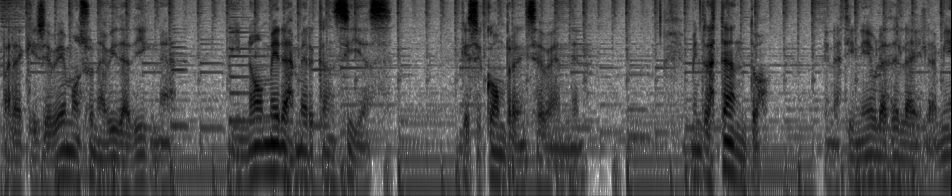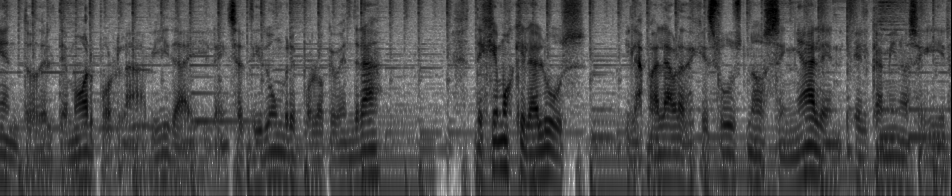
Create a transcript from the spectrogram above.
para que llevemos una vida digna y no meras mercancías que se compran y se venden. Mientras tanto, en las tinieblas del aislamiento, del temor por la vida y la incertidumbre por lo que vendrá, dejemos que la luz y las palabras de Jesús nos señalen el camino a seguir.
